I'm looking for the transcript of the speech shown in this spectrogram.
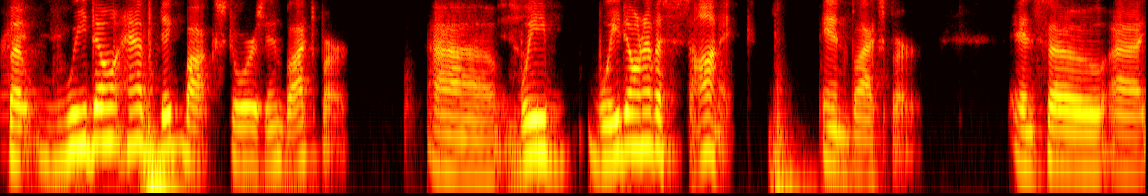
Right. But we don't have big box stores in Blacksburg. Uh, yeah. We we don't have a Sonic in Blacksburg. And so uh,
